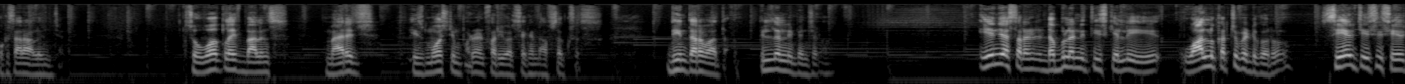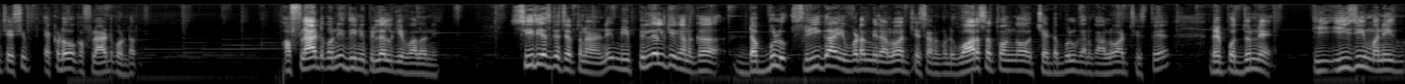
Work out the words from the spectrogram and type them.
ఒకసారి ఆలోచించండి. So work life balance marriage is most important for your second half success. దీని తర్వాత పిల్లల్ని పెంచడం. ఏం చేస్తారంటే డబ్బులన్నీ తీసుకెళ్ళి వాళ్ళు ఖర్చు పెట్టుకోరు. సేవ్ చేసి సేవ్ చేసి ఎక్కడో ఒక ఫ్లాట్ కొంటారు. ఆ ఫ్లాట్ కొని దీని పిల్లలకి ఇవ్వాలని. సీరియస్గా చెప్తున్నానండి మీ పిల్లలకి కనుక డబ్బులు ఫ్రీగా ఇవ్వడం మీరు అలవాటు చేశారనుకోండి వారసత్వంగా వచ్చే డబ్బులు కనుక అలవాటు చేస్తే రేపు పొద్దున్నే ఈ ఈజీ మనీ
